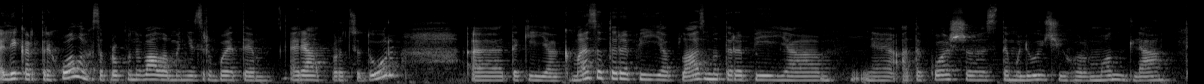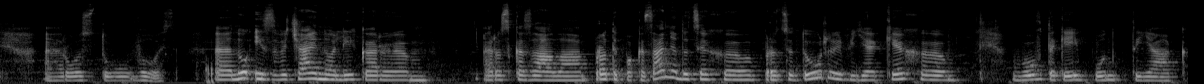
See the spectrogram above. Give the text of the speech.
лікар-трихолог запропонувала мені зробити ряд процедур, е, такі як мезотерапія, плазмотерапія, е, а також стимулюючий гормон для е, росту волосся. Е, Ну і звичайно, лікар ем, розказала протипоказання до цих е, процедур, в яких е, був такий пункт, як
